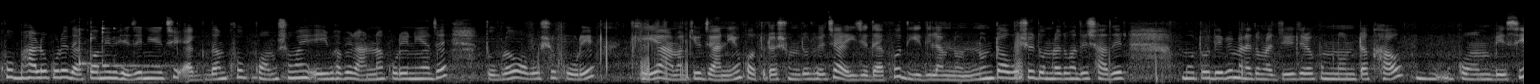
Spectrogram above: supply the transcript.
খুব ভালো করে দেখো আমি ভেজে নিয়েছি, একদম খুব কম সময় এইভাবে রান্না করে নেওয়া যায়। তোমরাও অবশ্য করে খেয়ে আমাকেও জানিও কতটা সুন্দর হয়েছে। আর এই যে দেখো দিয়ে দিলাম নুন। নুনটা অবশ্যই তোমরা তোমাদের স্বাদের মতো দেবে মানে তোমরা যে যেরকম নুনটা খাও, কম, বেশি।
